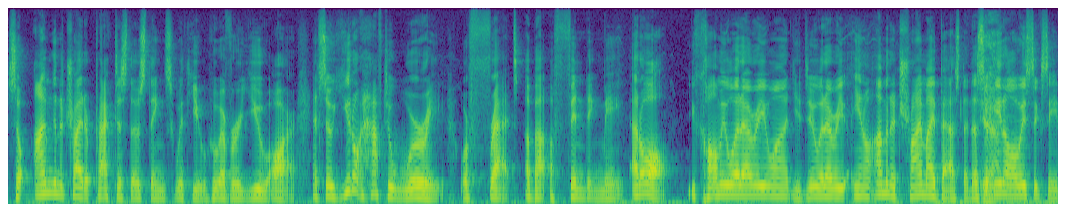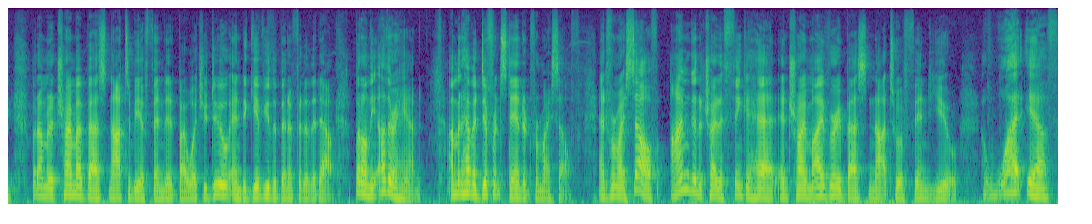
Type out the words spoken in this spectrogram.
So I'm going to try to practice those things with you, whoever you are. And so you don't have to worry or fret about offending me at all. You call me whatever you want. You do whatever you, you know, I'm going to try my best. That doesn't Yeah. mean I'll always succeed, but I'm going to try my best not to be offended by what you do and to give you the benefit of the doubt. But on the other hand, I'm going to have a different standard for myself. And for myself, I'm going to try to think ahead and try my very best not to offend you. What if,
